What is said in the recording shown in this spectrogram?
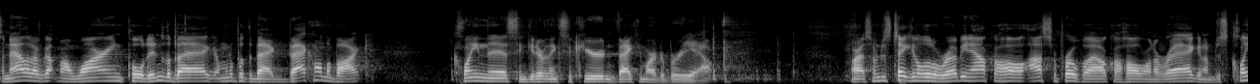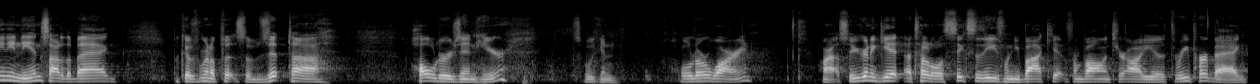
So now that I've got my wiring pulled into the bag, I'm gonna put the bag back on the bike, clean this and get everything secured and vacuum our debris out. All right, so I'm just taking a little rubbing alcohol, isopropyl alcohol on a rag, and I'm just cleaning the inside of the bag because we're gonna put some zip tie holders in here so we can hold our wiring. All right, so you're gonna get a total of six of these when you buy a kit from Volunteer Audio, three per bag.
